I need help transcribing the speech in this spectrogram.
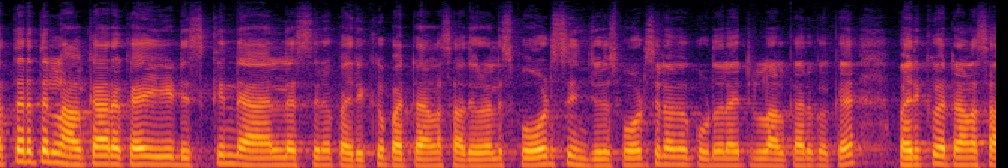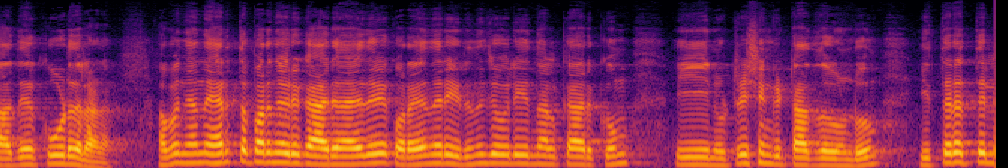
അത്തരത്തിലുള്ള ആൾക്കാരൊക്കെ ഈ ഡിസ്കിന്റെ ആനലസിന് പരിക്ക് പറ്റാനുള്ള സാധ്യത അല്ലെങ്കിൽ സ്പോർട്സ് ഇഞ്ചുറി സ്പോർട്സിലൊക്കെ കൂടുതലായിട്ടുള്ള ആൾക്കാർക്കൊക്കെ പരിക്ക് പറ്റാനുള്ള സാധ്യത കൂടുതലാണ്. അപ്പോൾ ഞാൻ നേരത്തെ പറഞ്ഞ ഒരു കാര്യം അതായത് കുറേ നേരം ഇരുന്ന് ജോലി ചെയ്യുന്ന ആൾക്കാർക്കും ഈ ന്യൂട്രീഷൻ കിട്ടാത്തതുകൊണ്ടും ഇത്തരത്തിൽ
